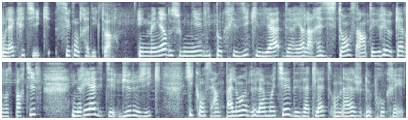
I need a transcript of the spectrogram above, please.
on la critique, c'est contradictoire une manière de souligner l'hypocrisie qu'il y a derrière la résistance à intégrer au cadre sportif une réalité biologique qui concerne pas loin de la moitié des athlètes en âge de procréer.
